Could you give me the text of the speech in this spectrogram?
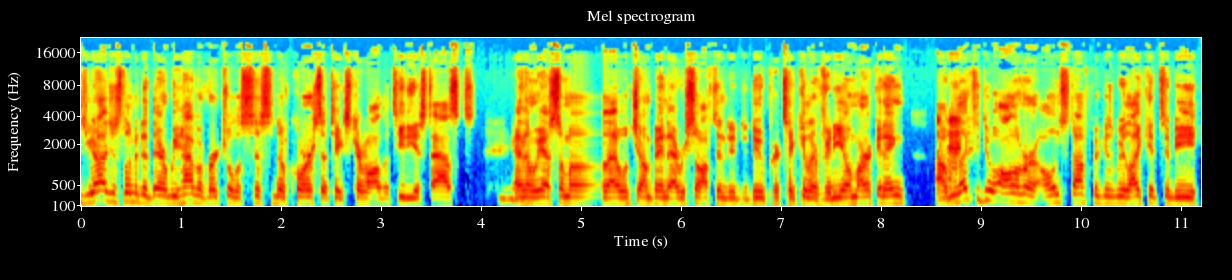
you're not just limited there. We have a virtual assistant, of course, that takes care of all the tedious tasks. Mm-hmm. And then we have someone that will jump in every so often to, to do particular video marketing. Uh, We like to do all of our own stuff because we like it to be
